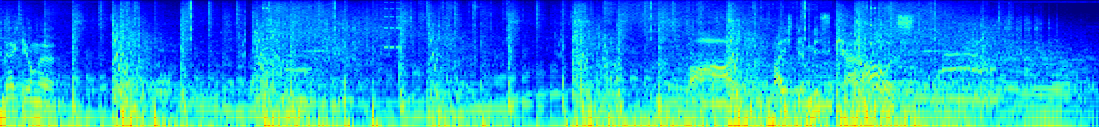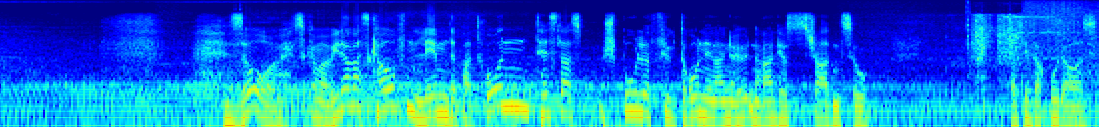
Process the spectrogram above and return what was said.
Weg, Junge. Oh, weicht der Mistkerl aus. So, jetzt können wir wieder was kaufen. Lebende Patronen. Teslas Spule fügt Drohnen in einen erhöhten Radius Schaden zu. Das sieht doch gut aus.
